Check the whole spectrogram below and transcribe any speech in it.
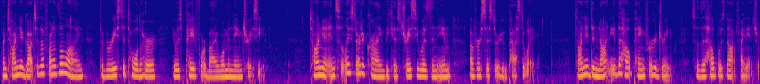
When Tanya got to the front of the line, the barista told her it was paid for by a woman named Tracy. Tanya instantly started crying because Tracy was the name of her sister who passed away. Tanya did not need the help paying for her drink, so the help was not financial,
